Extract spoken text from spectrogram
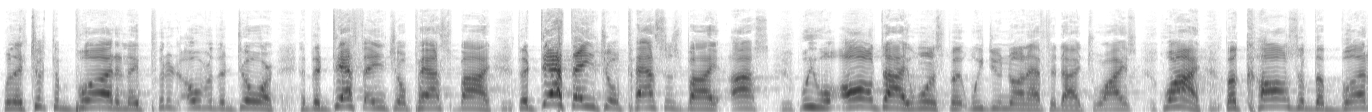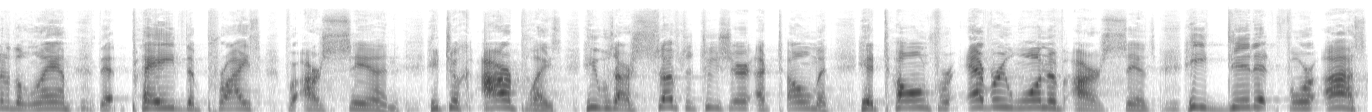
when they took the blood and they put it over the door and the death angel passed by. The death angel passes by us. We will all die once, but we do not have to die twice. Why? Because of the blood of the Lamb that paid the price for our sin. He took our place, He was our substitutionary atonement. He atoned for every one of our sins. He did it for us.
